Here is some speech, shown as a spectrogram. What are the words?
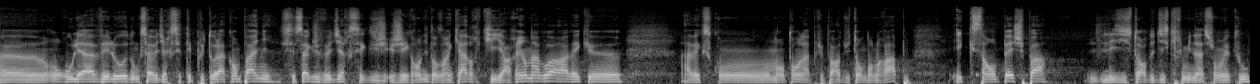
Euh, on roulait à vélo, donc ça veut dire que c'était plutôt la campagne. C'est ça que je veux dire, c'est que j'ai grandi dans un cadre qui a rien à voir avec euh, avec ce qu'on entend la plupart du temps dans le rap, et que ça empêche pas les histoires de discrimination et tout,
